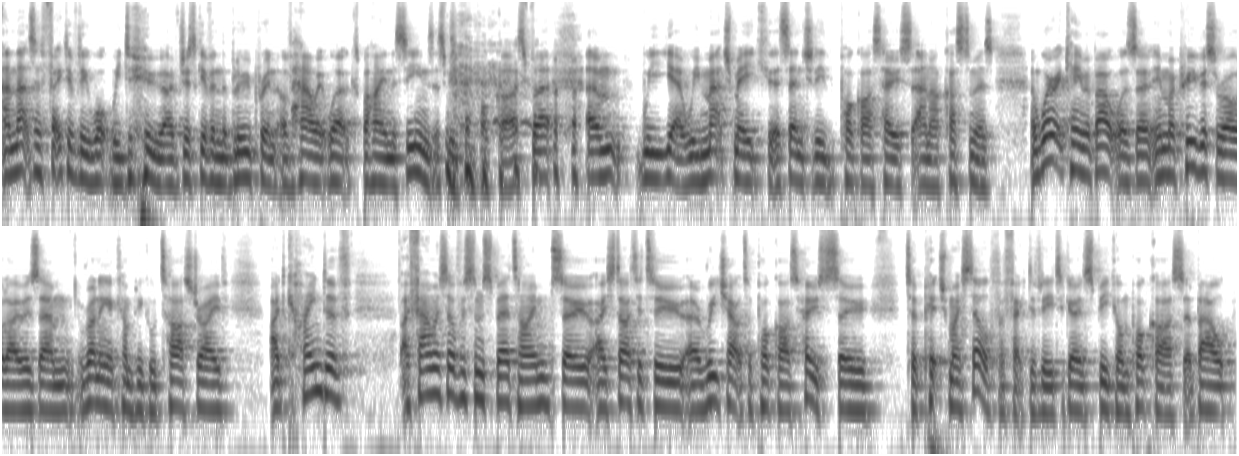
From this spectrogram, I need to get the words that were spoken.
And that's effectively what we do. I've just given the blueprint of how it works behind the scenes at Speak Podcast. but um, we, yeah, we matchmake essentially the podcast hosts and our customers. And where it came about was uh, in my previous role, I was um, running a company called Task Drive. I'd kind of I found myself with some spare time, so I started to uh, reach out to podcast hosts, so to pitch myself effectively to go and speak on podcasts about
